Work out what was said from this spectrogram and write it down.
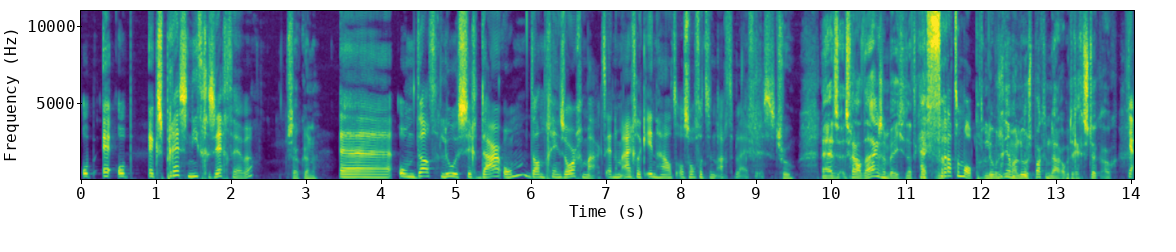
op, eh, op expres niet gezegd hebben. Zou kunnen. Eh, omdat Lewis zich daarom dan geen zorgen maakt. En hem eigenlijk inhaalt alsof het een achterblijver is. True. Nou, het, het verhaal daar is een beetje dat... Hij frat hem op. Lewis, ja, maar Lewis pakt hem daar op het rechte stuk ook. Ja.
